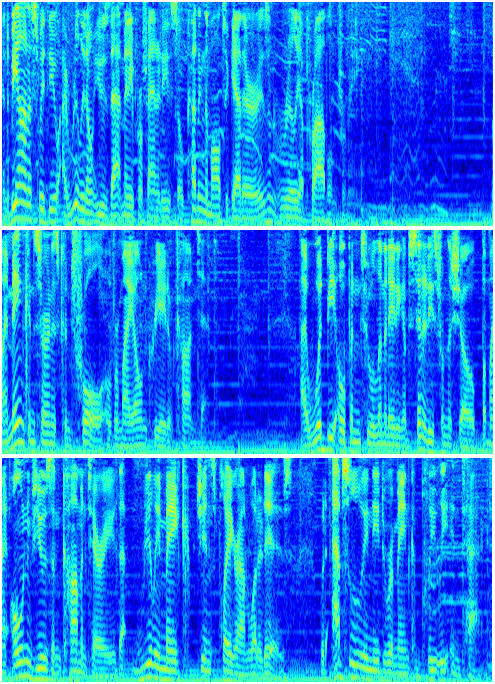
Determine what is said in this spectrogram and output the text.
And to be honest with you, I really don't use that many profanities, so cutting them all together isn't really a problem for me. My main concern is control over my own creative content. I would be open to eliminating obscenities from the show, but my own views and commentary that really make Djinn's Playground what it is would absolutely need to remain completely intact.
